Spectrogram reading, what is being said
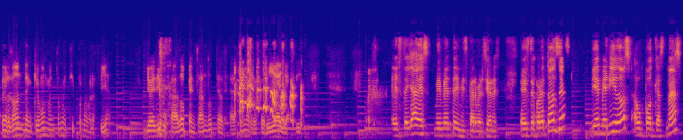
Perdón, ¿en qué momento metí pornografía? Yo he dibujado pensándote, o sea, a eso me refería y así. Este ya es mi mente y mis perversiones. Este, pero entonces, bienvenidos a un podcast más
